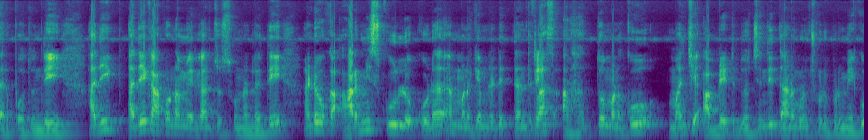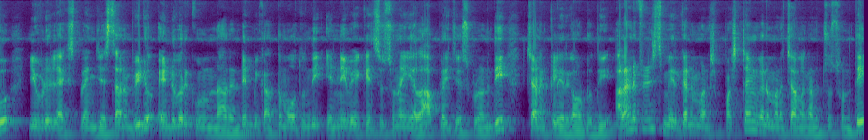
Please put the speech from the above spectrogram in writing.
సరిపోతుంది. అది అదే కాకుండా మీరు కానీ చూసుకున్నట్లయితే అంటే ఒక ఆర్మీ స్కూల్లో కూడా మనకి ఏంటంటే టెన్త్ క్లాస్ అర్హతతో మనకు మంచి అప్డేట్ ఇది వచ్చింది. దాని గురించి కూడా ఇప్పుడు మీకు ఈ వీడియోలో ఎక్స్ప్లెయిన్ చేస్తాను. వీడియో ఎండ్ వరకు ఉన్నారంటే మీకు అర్థమవుతుంది ఎన్ని వేకెన్సీస్ ఉన్నాయి ఎలా అప్లై చేసుకోవాలనేది చాలా క్లియర్గా ఉంటుంది. అలానే ఫ్రెండ్స్ మీరు కానీ మన ఫస్ట్ టైం కానీ మన ఛానల్ కానీ చూస్తుంటే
